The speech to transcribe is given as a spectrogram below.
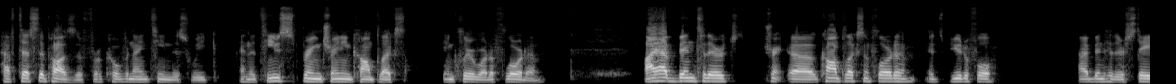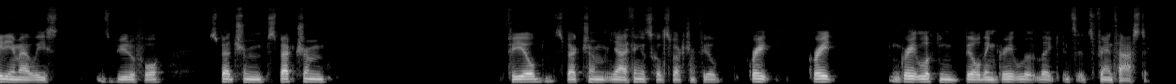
have tested positive for COVID 19 this week, and the team's spring training complex in Clearwater, Florida. I have been to their tra- uh, complex in Florida. It's beautiful. I've been to their stadium at least. It's beautiful. Spectrum Spectrum Field, Spectrum. Yeah, I think it's called Spectrum Field. Great, great, great looking building. Great, like it's it's fantastic.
